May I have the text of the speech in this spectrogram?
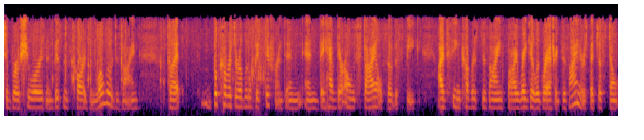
to brochures and business cards and logo design, but book covers are a little bit different and, and they have their own style, so to speak. I've seen covers designed by regular graphic designers that just don't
